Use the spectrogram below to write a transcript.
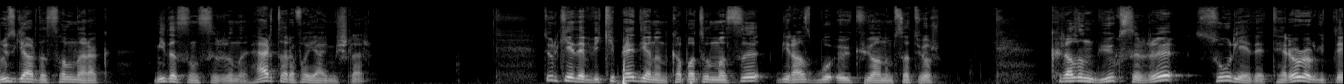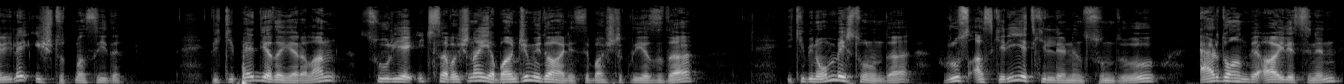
rüzgarda salınarak Midas'ın sırrını her tarafa yaymışlar. Türkiye'de Wikipedia'nın kapatılması biraz bu öyküyü anımsatıyor. Kralın büyük sırrı Suriye'de terör örgütleriyle iş tutmasıydı. Wikipedia'da yer alan Suriye İç Savaşı'na yabancı müdahalesi başlıklı yazıda 2015 sonunda Rus askeri yetkililerinin sunduğu Erdoğan ve ailesinin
